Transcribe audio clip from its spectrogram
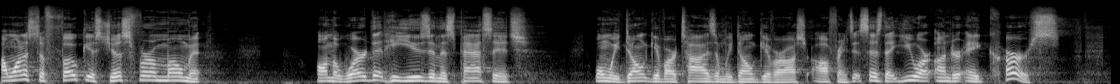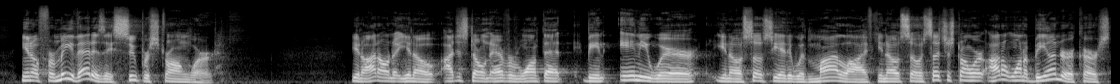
I want us to focus just for a moment on the word that he used in this passage when we don't give our tithes and we don't give our offerings. It says that you are under a curse. You know, for me, that is a super strong word you know, I don't, you know, I just don't ever want that being anywhere, you know, associated with my life, you know. So it's such a strong word. I don't want to be under a curse,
